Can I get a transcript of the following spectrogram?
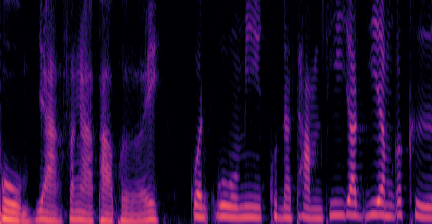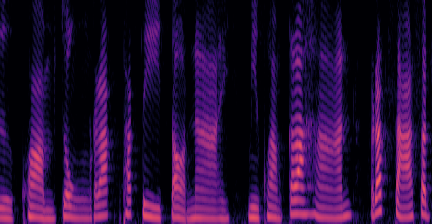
ภูมิอย่างสง่าผ่าเผย กวนอูมีคุณธรรมที่ยอดเยี่ยมก็คือ ความจงรักภักดีต่อนาย มีความกล้าหาญรักษาสัจ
